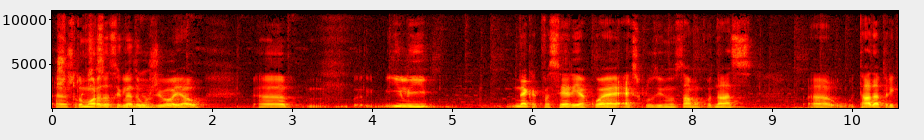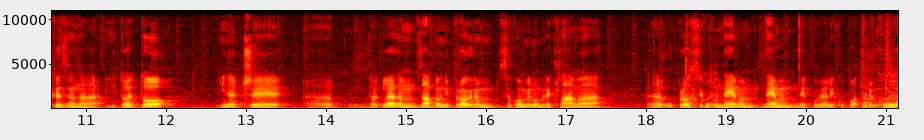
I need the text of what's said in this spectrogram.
što, što mora da se gleda uživo, jel? Uh, ili nekakva serija koja je ekskluzivno samo kod nas uh, tada prikazana i to je to. Inače, uh, da gledam zabavni program sa gomilom reklama, uh, u proseku nemam, nemam neku veliku potrebu. Tako je.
